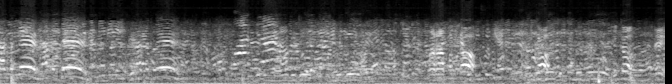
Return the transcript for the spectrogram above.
rapetin, rapetin. Rapetin. Rapet kok. Iko. Iko. Eh,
